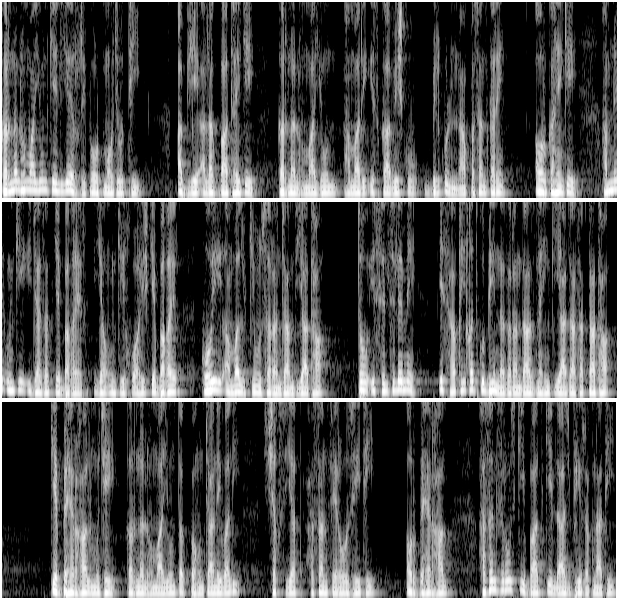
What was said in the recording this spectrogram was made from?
कर्नल हुमायूं के लिए रिपोर्ट मौजूद थी। अब ये अलग बात है कि कर्नल हुमायूं हमारी इस काविश को बिल्कुल नापसंद करें और कहें कि हमने उनकी इजाज़त के बगैर या उनकी ख्वाहिश के बगैर कोई अमल क्यों सर अंजाम दिया था? तो इस सिलसिले में इस हकीकत को भी नज़रअंदाज नहीं किया जा सकता था कि बहरहाल मुझे कर्नल हुमायूं तक पहुँचाने वाली शख्सियत हसन फ़िरोज़ ही थी और बहरहाल हसन फ़िरोज़ की बात की लाज भी रखना थी।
